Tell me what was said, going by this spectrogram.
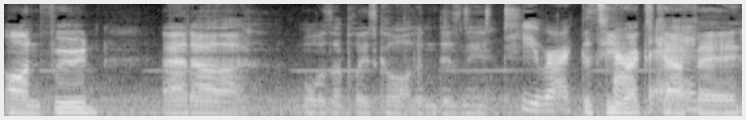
on food at uh, what was that place called in Disney? T-Rex the T-Rex Cafe.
